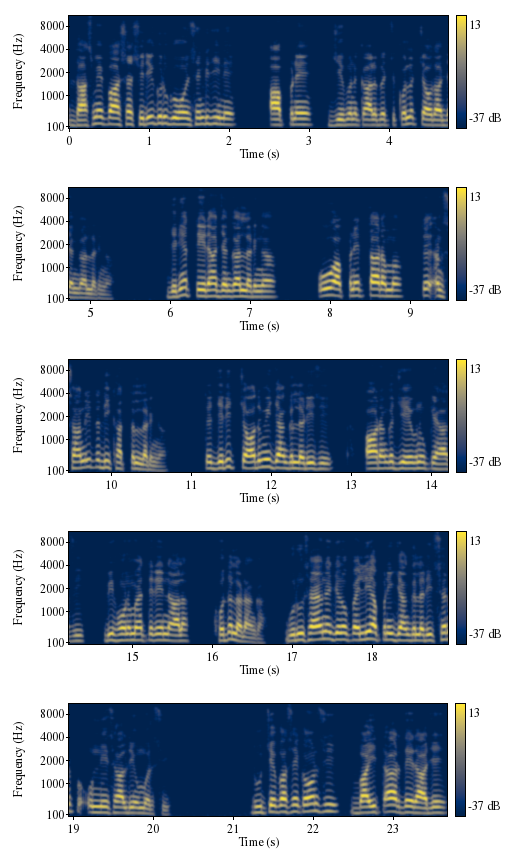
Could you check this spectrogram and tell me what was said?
ਦਸਵੇਂ ਪਾਤਸ਼ਾਹ ਸ੍ਰੀ ਗੁਰੂ ਗੋਬਿੰਦ ਸਿੰਘ ਜੀ ਨੇ ਆਪਣੇ ਜੀਵਨ ਕਾਲ ਵਿੱਚ ਕੁੱਲ 14 ਜੰਗਾਂ ਲੜੀਆਂ। ਜਿਹੜੀਆਂ 13 ਜੰਗਾਂ ਲੜੀਆਂ, ਉਹ ਆਪਣੇ ਧਰਮ ਤੇ ਇਨਸਾਨੀਅਤ ਦੀ ਖਾਤਰ ਲੜੀਆਂ। ਤੇ ਜਿਹੜੀ 14ਵੀਂ ਜੰਗ ਲੜੀ ਸੀ, ਔਰੰਗਜ਼ੇਬ ਨੂੰ ਕਿਹਾ ਸੀ ਵੀ ਹੁਣ ਮੈਂ ਤੇਰੇ ਨਾਲ ਖੁਦ ਲੜਾਂਗਾ। ਗੁਰੂ ਸਾਹਿਬ ਨੇ ਜਦੋਂ ਪਹਿਲੀ ਆਪਣੀ ਜੰਗ ਲੜੀ, ਸਿਰਫ 19 ਸਾਲ ਦੀ ਉਮਰ ਸੀ। ਦੂਜੇ ਪਾਸੇ ਕੌਣ ਸੀ? 22 ਧਾਰ ਦੇ ਰਾਜੇ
